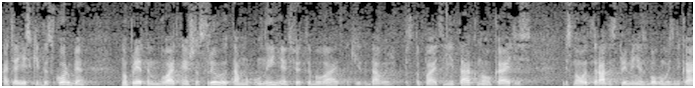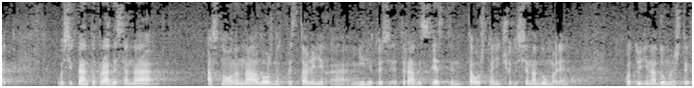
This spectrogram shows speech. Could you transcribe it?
Хотя есть какие-то скорби, но при этом бывают, конечно, срывы, там уныние, все это бывает, какие-то, да, вы поступаете не так, но каетесь, и снова эта радость примирения с Богом возникает. У сектантов радость, она основана на ложных представлениях о мире, то есть это радость следствие того, что они что-то себе надумали. Вот люди надумали, что их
